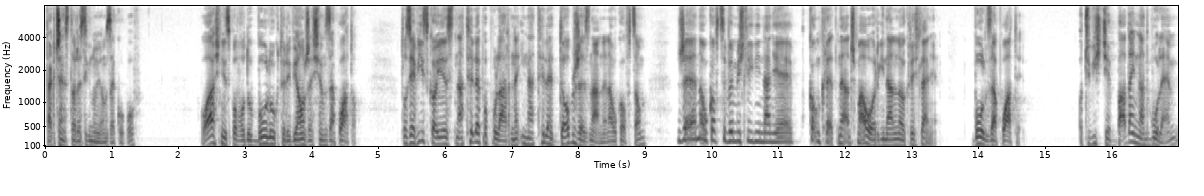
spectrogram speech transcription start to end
tak często rezygnują z zakupów? Właśnie z powodu bólu, który wiąże się z zapłatą. To zjawisko jest na tyle popularne i na tyle dobrze znane naukowcom, że naukowcy wymyślili na nie konkretne, acz mało oryginalne określenie. Ból zapłaty. Oczywiście badań nad bólem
